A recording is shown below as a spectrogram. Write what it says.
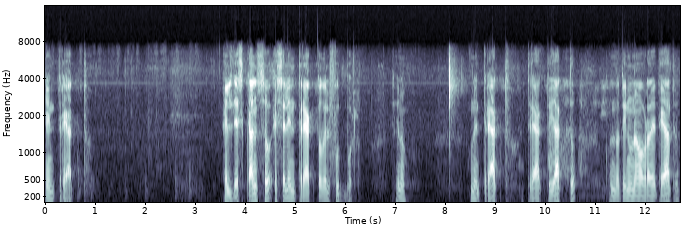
Entreacto. El descanso es el entreacto del fútbol. ¿Sí no? Un entreacto. Entreacto y acto. Cuando tiene una obra de teatro.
